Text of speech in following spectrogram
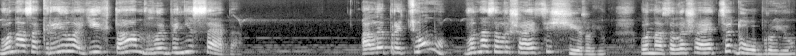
Вона закрила їх там в глибині себе. Але при цьому вона залишається щирою, вона залишається доброю.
